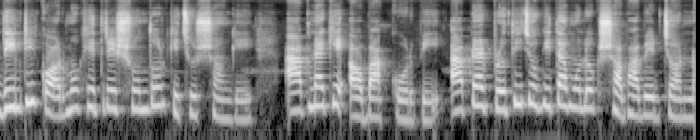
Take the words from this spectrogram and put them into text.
দিনটি কর্মক্ষেত্রে সুন্দর কিছুর সঙ্গে আপনাকে অবাক করবে। আপনার প্রতিযোগিতামূলক স্বভাবের জন্য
